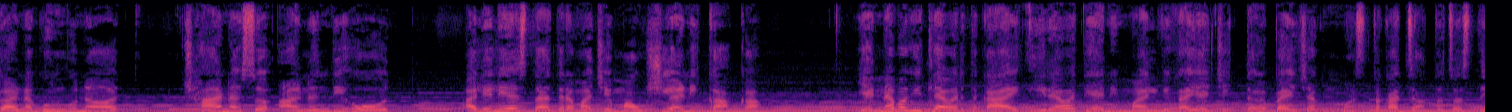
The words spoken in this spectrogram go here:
गाणं गुणगुणत छान असं आनंदी होत आलेले असतात रमाचे मावशी आणि काका. यांना बघितल्यावर तर काय इरावती आणि मालविका यांची तळपायच्या मस्तकात जातच असते.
